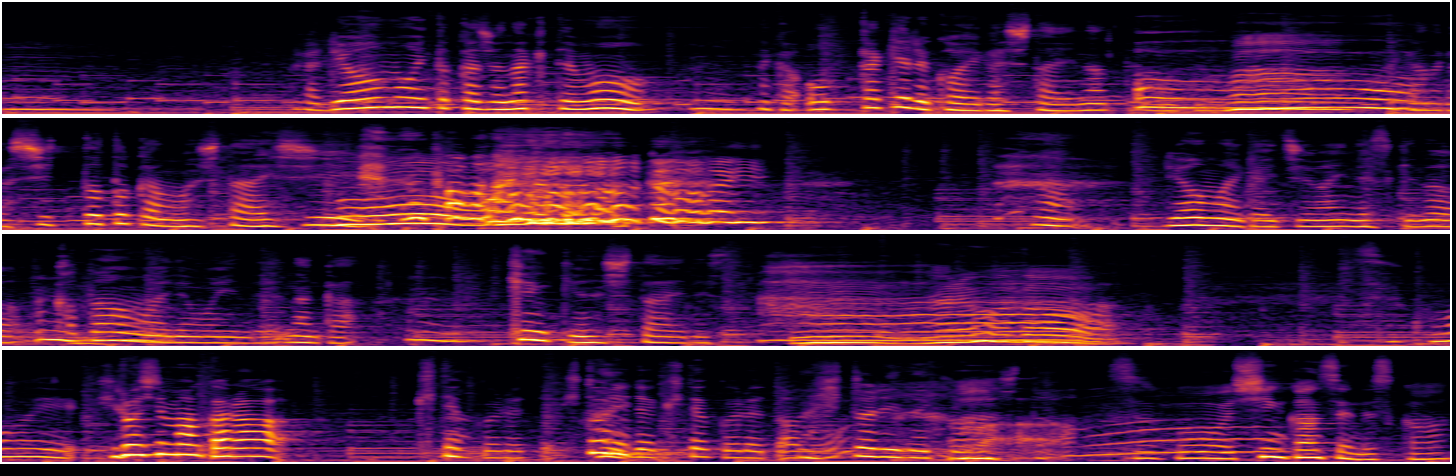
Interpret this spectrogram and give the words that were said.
なんか両思いとかじゃなくても、うん。なんか追っかける恋がしたいなって思ってます。なんか嫉妬とかもしたいし、両思いが一番いいんですけど、うん。片思いでもいいんで、なんかうん。キュンキュンしたいです。うんなるほど。すごい。広島から来てくれて一人で来てくれたの、一人で来ました。あすごい。新幹線ですか？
